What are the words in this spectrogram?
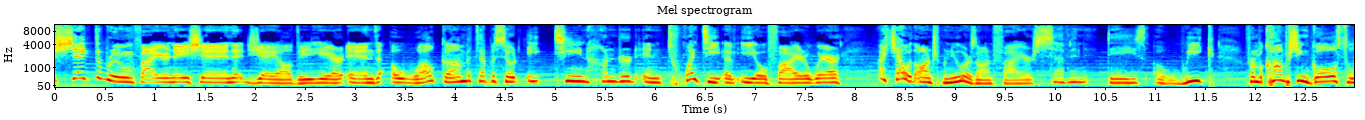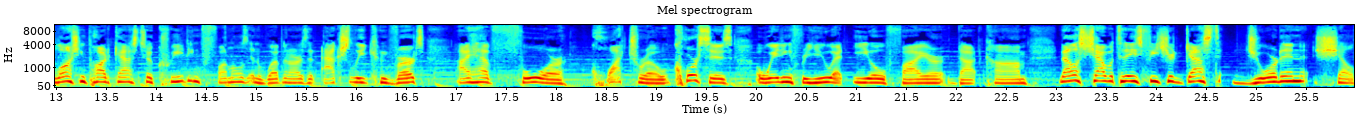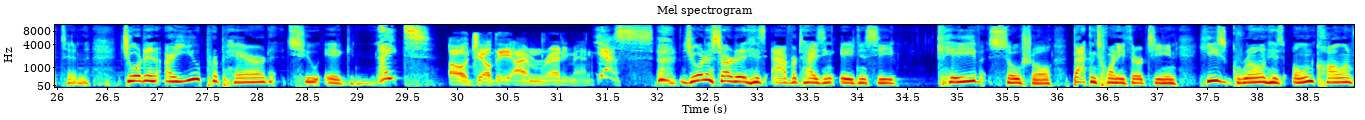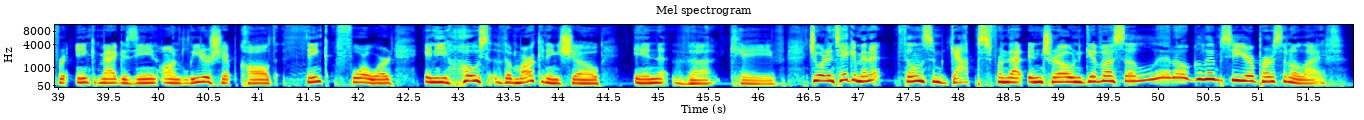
Shake the Room, Fire Nation. JLD here, and welcome to episode 1820 of EO Fire, where I chat with entrepreneurs on fire seven days a week. From accomplishing goals to launching podcasts to creating funnels and webinars that actually convert, I have four Quattro courses awaiting for you at eofire.com. Now let's chat with today's featured guest, Jordan Scheltgen. Jordan, are you prepared to ignite? Oh, JLD, I'm ready, man. Yes! Jordan started his advertising agency Cave Social back in 2013. He's grown his own column for Inc. magazine on leadership called Think Forward, and he hosts the marketing show in the cave. Jordan, take a minute, fill in some gaps from that intro, and give us a little glimpse of your personal life.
